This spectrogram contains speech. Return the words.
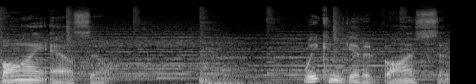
by ourselves. We can get advice and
